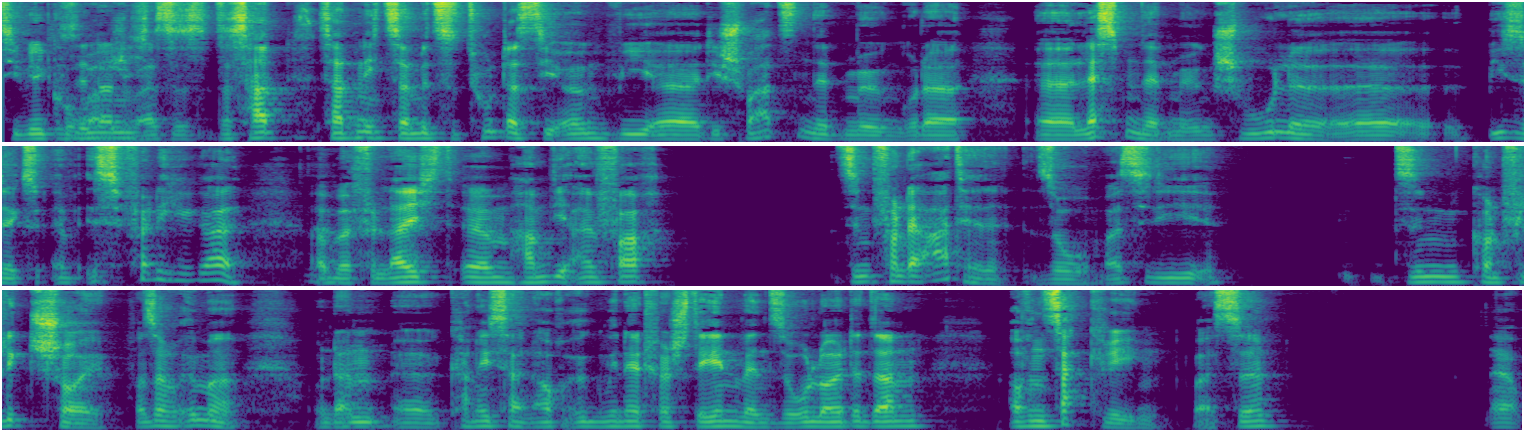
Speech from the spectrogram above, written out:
Zivilcourage. Da also das, hat, das hat nichts damit zu tun, dass die irgendwie äh, die Schwarzen nicht mögen oder äh, Lesben nicht mögen, Schwule, äh, Bisexuell, ist völlig egal. Ja. Aber vielleicht ähm, haben die einfach, sind von der Art her so, weißt du, die sind konfliktscheu, was auch immer. Und dann mhm. äh, kann ich es halt auch irgendwie nicht verstehen, wenn so Leute dann auf den Sack kriegen, weißt du? Ja.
